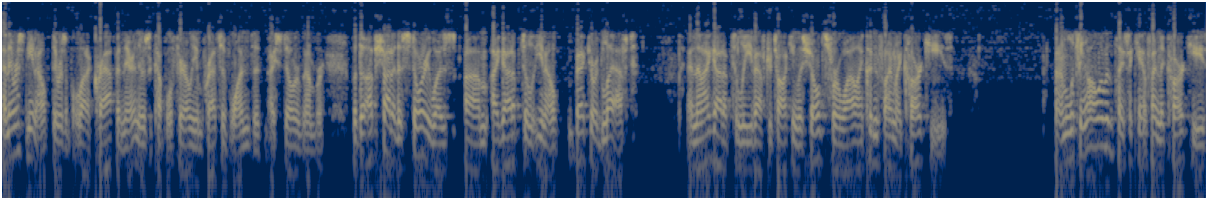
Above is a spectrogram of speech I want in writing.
And there was, you know, there was a lot of crap in there, and there was a couple of fairly impressive ones that I still remember. But the upshot of the story was, um, I got up to, you know, Beckjord left, and then I got up to leave after talking with Schultz for a while. I couldn't find my car keys. I'm looking all over the place. I can't find the car keys.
